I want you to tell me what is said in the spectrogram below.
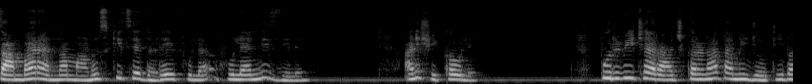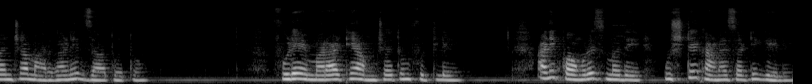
चांभारांना माणुसकीचे धडे फुला फुल्यांनीच दिले आणि शिकवले. पूर्वीच्या राजकारणात आम्ही ज्योतिबांच्या मार्गानेच जात होतो. पुढे मराठे आमच्यातून फुटले आणि काँग्रेसमध्ये उष्टे खाण्यासाठी गेले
